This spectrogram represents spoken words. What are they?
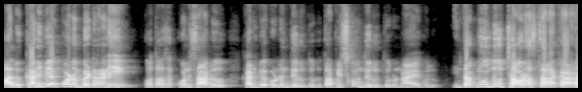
వాళ్ళు కనిపించకపోవడం బెటర్ అని కొంత కొన్నిసార్లు కనిపించకుండా తిరుగుతారు తప్పించుకొని తిరుగుతారు నాయకులు. ఇంతకుముందు చౌరస్తాల కాడ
